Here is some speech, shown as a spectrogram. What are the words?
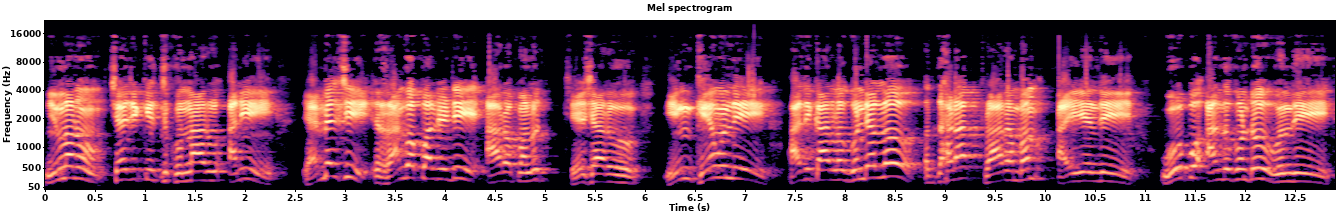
ఇళ్ళను చేజిక్కించుకున్నారు అని ఎమ్మెల్సీ రాంగోపాల్ రెడ్డి ఆరోపణలు చేశారు. ఇంకేముంది? అధికారుల గుండెల్లో దడ ప్రారంభం అయ్యింది. ఊపు అందుకుంటూ ఉంది.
